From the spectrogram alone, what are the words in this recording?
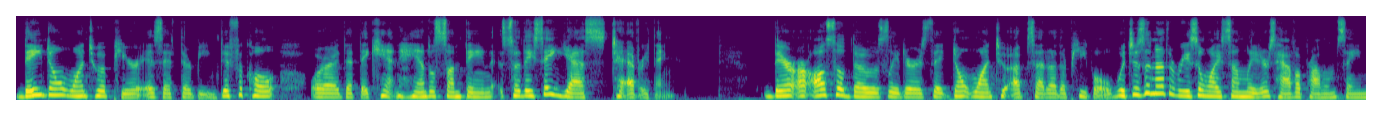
They don't want to appear as if they're being difficult or that they can't handle something, so they say yes to everything. There are also those leaders that don't want to upset other people, which is another reason why some leaders have a problem saying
